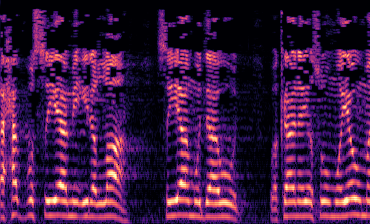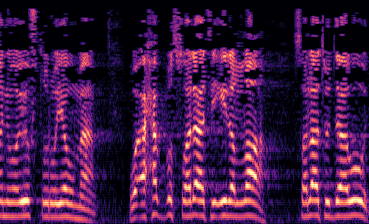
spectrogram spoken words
أحب الصيام إلى الله صيام داود وكان يصوم يوما ويفطر يوما. وأحب الصلاة إلى الله صلاة داود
